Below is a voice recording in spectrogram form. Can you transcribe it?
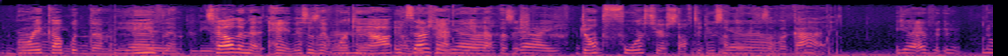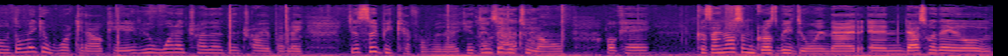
Break up with them. Yeah, leave them. leave. Tell them that hey, this isn't working Mhm. out, and exactly, we can't yeah, be in that position. Right. Don't force yourself to do something because of a guy. Yeah. If, if- no, don't make it work it out. Okay. If you want to try that, then try it. But like, just like be careful with it. Okay. Don't take it too long. Okay. Because I know some girls be doing that, and that's why they go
